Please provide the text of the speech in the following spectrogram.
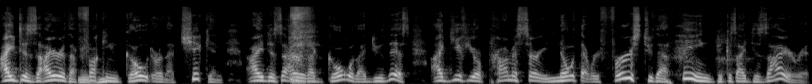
I desire that Mhm. fucking goat or that chicken. I desire that gold. I do this. I give you a promissory note that refers to that thing because I desire it.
